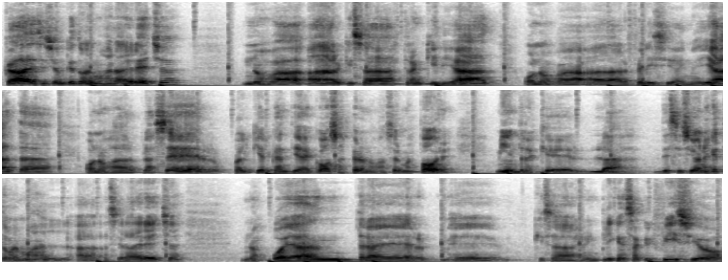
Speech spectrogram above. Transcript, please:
Cada decisión que tomemos a la derecha nos va a dar quizás tranquilidad o nos va a dar felicidad inmediata o nos va a dar placer, cualquier cantidad de cosas, pero nos va a hacer más pobres. Mientras que las decisiones que tomemos hacia la derecha nos puedan traer, eh, quizás impliquen sacrificios,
